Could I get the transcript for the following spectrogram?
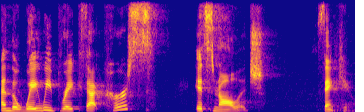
And the way we break that curse, it's knowledge. Thank you.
